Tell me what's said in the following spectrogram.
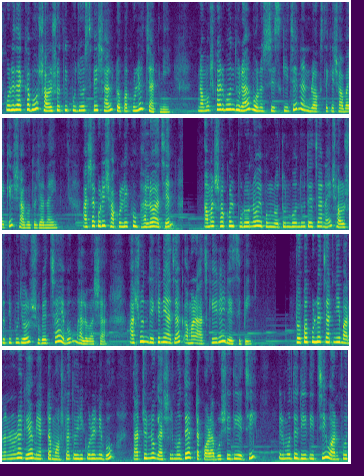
করে দেখাবো সরস্বতী পুজো স্পেশাল টোপাকুলের চাটনি। নমস্কার বন্ধুরা, বনশ্রীস কিচেন অ্যান্ড ব্লগস থেকে সবাইকে স্বাগত জানাই। আশা করি সকলে খুব ভালো আছেন। আমার সকল পুরনো এবং নতুন বন্ধুদের জানাই সরস্বতী পুজোর শুভেচ্ছা এবং ভালোবাসা। আসুন দেখে নেওয়া যাক আমার আজকের এই রেসিপি টোপাকুলের চাটনি বানানোর আগে আমি একটা মশলা তৈরি করে নেব। তার জন্য গ্যাসের মধ্যে একটা কড়া বসিয়ে দিয়েছি। এর মধ্যে দিয়ে দিচ্ছি ওয়ান ফোর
